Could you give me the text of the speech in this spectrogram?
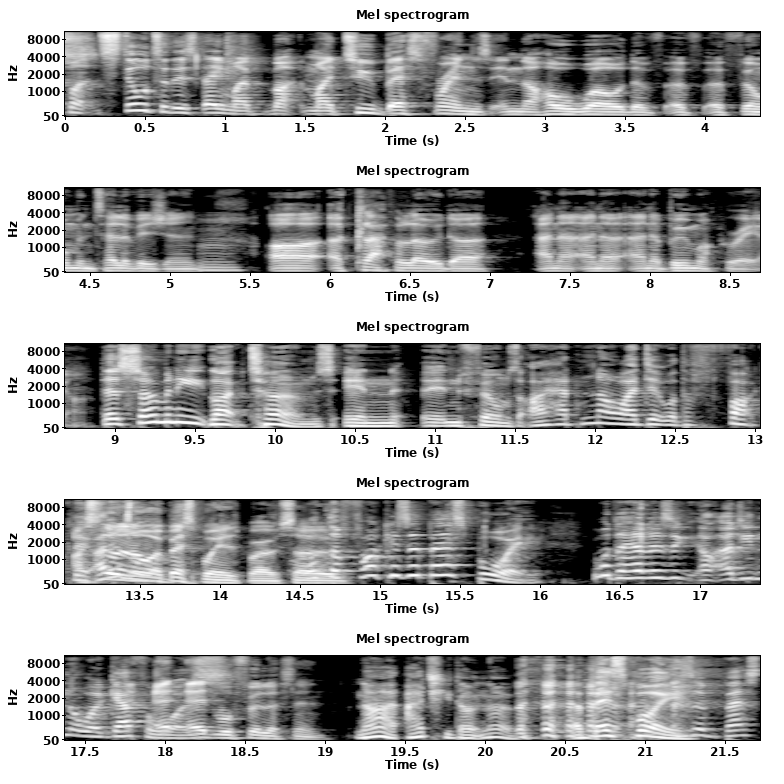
first one. Still to this day, my, my, my two best friends in the whole world of, of, of film and television Mm. are a clapper loader and a, and, a, and a boom operator. There's so many like terms in in films that I had no idea what the fuck. They, I still don't know what what Best Boy is, bro. So What the fuck is a best boy? What the hell is it? I didn't know what a gaffer Ed, was. Ed will fill us in. No, I actually don't know. A best boy. Is the best.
